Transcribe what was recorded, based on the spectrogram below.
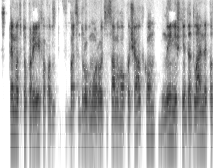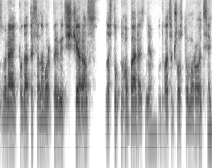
з тими, хто приїхав от в 22-му році з самого початку, нинішні дедлайни дозволяють податися на permit ще раз наступного березня, у 26-му році.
